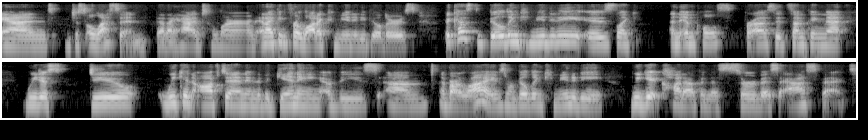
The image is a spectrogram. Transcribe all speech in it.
and just a lesson that I had to learn. And I think for a lot of community builders, because building community is like an impulse for us, it's something that we just do. We can often, in the beginning of these um, of our lives, when building community, we get caught up in the service aspect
